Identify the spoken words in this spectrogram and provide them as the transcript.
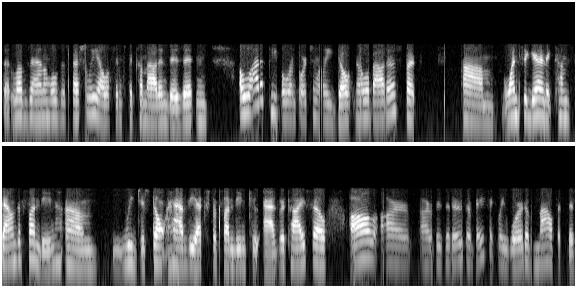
that loves animals, especially elephants, to come out and visit. And a lot of people, unfortunately, don't know about us. But um, once again, it comes down to funding. Um, we just don't have the extra funding to advertise. So all our our visitors are basically word of mouth at this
